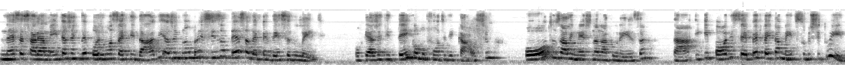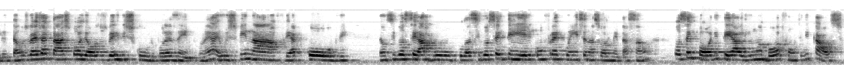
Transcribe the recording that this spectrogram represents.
necessariamente a gente, depois de uma certa idade, a gente não precisa dessa dependência do leite, porque a gente tem como fonte de cálcio outros alimentos na natureza, tá? E que pode ser perfeitamente substituído. Então, os vegetais folhosos verde escuro, por exemplo, né? O espinafre, a couve. Então, se você a rúcula, se você tem ele com frequência na sua alimentação, você pode ter ali uma boa fonte de cálcio,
